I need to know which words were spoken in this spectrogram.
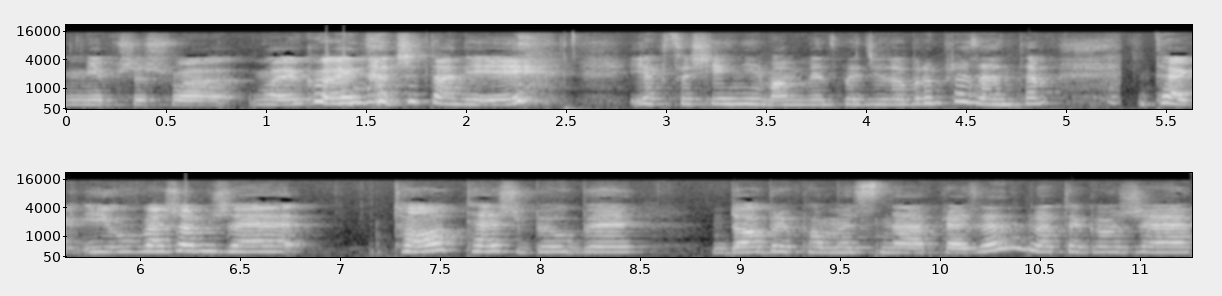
nie przyszła moje kolejne czytanie jej. Jak coś jej nie mam, więc będzie dobrym prezentem. Tak, i uważam, że to też byłby dobry pomysł na prezent, dlatego że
